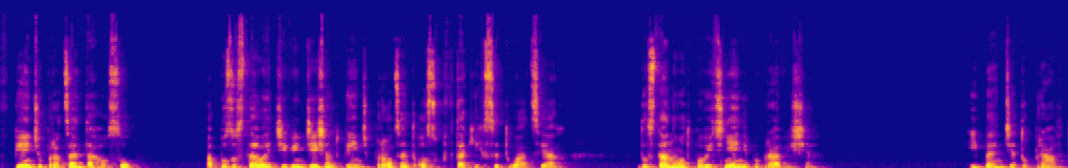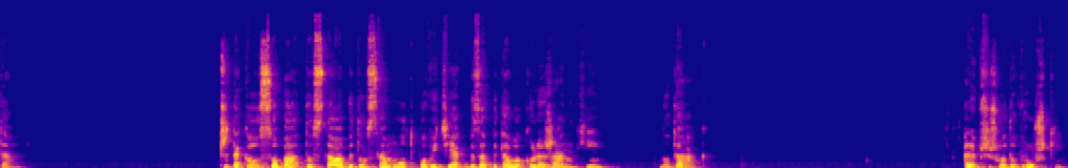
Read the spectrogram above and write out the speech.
w 5% osób, a pozostałe 95% osób w takich sytuacjach dostaną odpowiedź: nie, nie poprawi się. I będzie to prawda. Czy taka osoba dostałaby tą samą odpowiedź, jakby zapytała koleżanki? No tak. Ale przyszła do wróżki.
